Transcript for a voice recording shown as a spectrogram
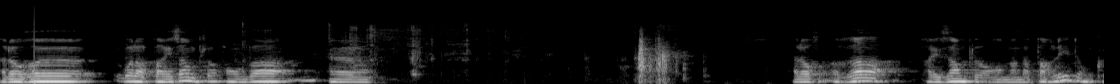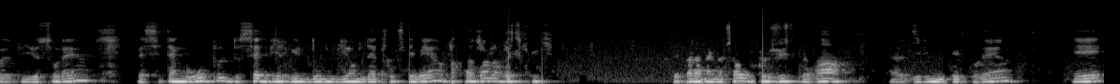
Alors, euh, voilà, par exemple, on va... Euh, alors, Ra, par exemple, on en a parlé, donc du dieu solaire, mais c'est un groupe de 7,2 millions d'êtres stellaires partageant leur esprit c'est pas la même chose que juste Ra, euh, divinité solaire, et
